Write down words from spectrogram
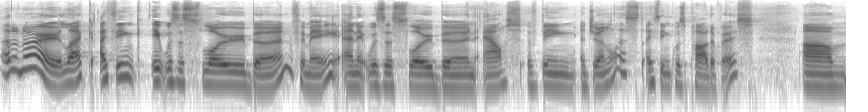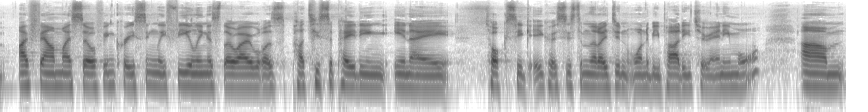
I don't know. Like, I think it was a slow burn for me, and it was a slow burn out of being a journalist. I think was part of it um, I found myself increasingly feeling as though I was participating in a toxic ecosystem that I didn't want to be party to anymore. Um,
